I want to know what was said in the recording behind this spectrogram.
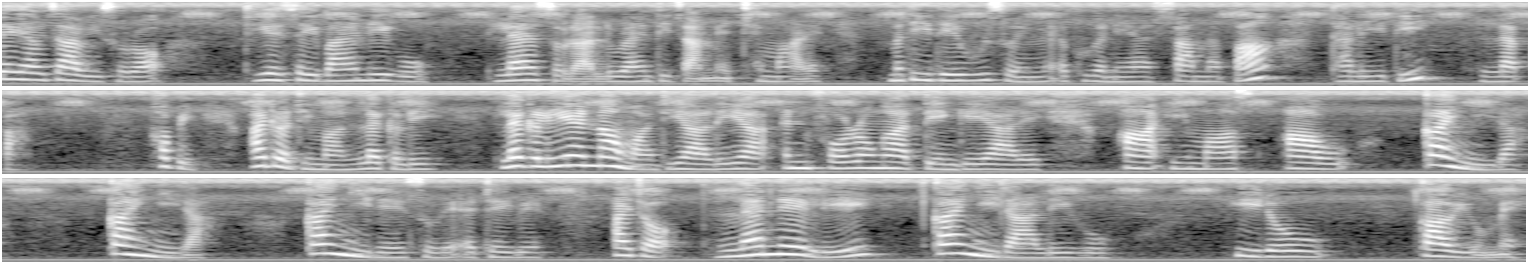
လက်ရောက်ကြပြီဆိုတော့ဒီရဲ့စိတ်ပိုင်းလေးကိုလက်ဆိုတာလူတိုင်းသိကြမယ်ထင်ပါတယ်မသိသေးဘူးဆိုရင်လည်းအခုကနေကစမှာပါဒါလေးဒီလက်ပါဟုတ်ပြီအဲ့တော့ဒီမှာလက်ကလေး လက်ကလေးရဲ့နောက်မှာဒီဟာလေးက inform ကတင်ခဲ့ရတယ် re mas out ကိုက်ညီတာကိုက်ညီတာကိုက်ညီတယ်ဆိုတဲ့အတိတ်ပဲအဲ့တော့လက်နဲ့လေကိုက်ညီတာလေးကိုဟီတို့ကောက်ယူမယ်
